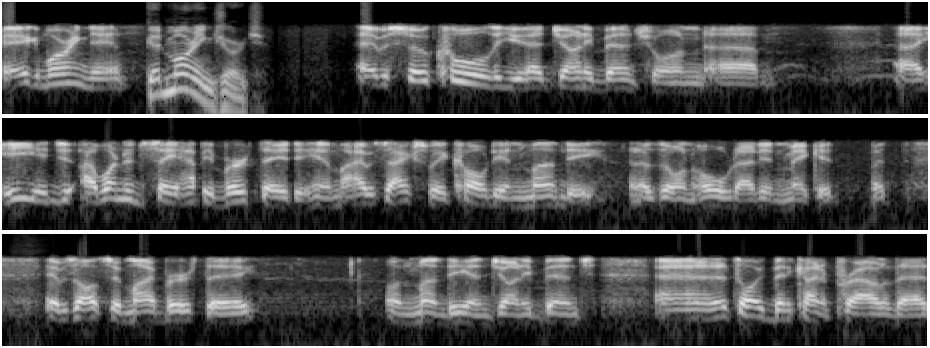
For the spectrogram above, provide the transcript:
Hey, good morning, Dan. Good morning, George. It was so cool that you had Johnny Bench on. Um, uh, he, I wanted to say happy birthday to him. I was actually called in Monday, and I was on hold. I didn't make it, but it was also my birthday on Monday, and Johnny Bench, and it's always been kind of proud of that.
